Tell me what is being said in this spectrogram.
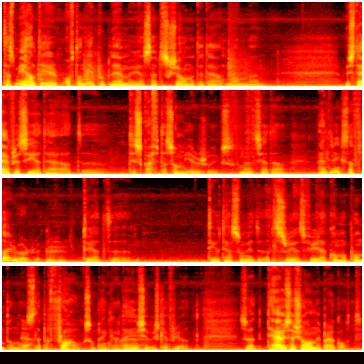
det som är alltid är ofta är problemet i såna diskussioner det är att man vi stedet för att säga det att det ska efter som gör rygg så kan man säga att det hellre inte fler rygg till att det är ju det som vi att ströjas för att komma på pontan och släppa fra också pengar det är inte virkelig för att så att det här så sjön är bara gott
